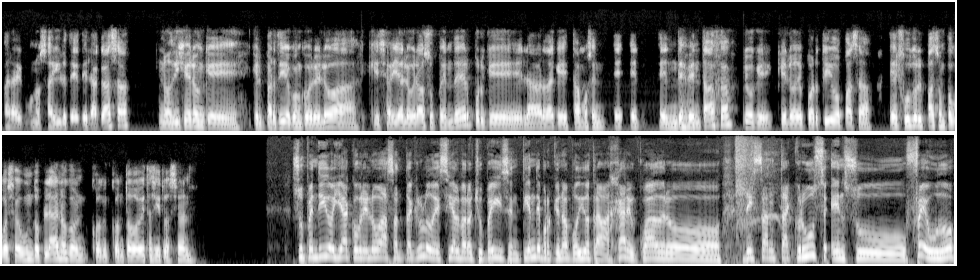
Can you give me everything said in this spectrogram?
para algunos salir de, la casa. Nos dijeron que, el partido con Cobreloa que se había logrado suspender porque la verdad que estamos en, desventaja. Creo que, lo deportivo pasa, el fútbol pasa un poco a segundo plano con, con, con toda esta situación. Suspendido ya Cobreloa a Santa Cruz, lo decía Álvaro Chupey, y se entiende porque no ha podido trabajar el cuadro de Santa Cruz en su feudo.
